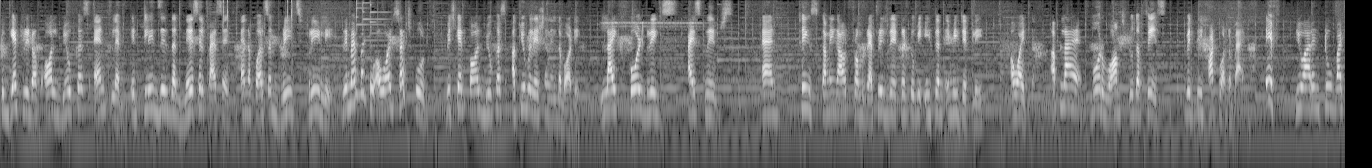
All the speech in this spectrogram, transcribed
to get rid of all mucus and phlegm. It cleanses the nasal passage and a person breathes freely. Remember to avoid such foods which can cause mucus accumulation in the body, like cold drinks, ice creams, and things coming out from refrigerator to be eaten immediately. Avoid them. Apply more warmth to the face with the hot water bag. If you are in too much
